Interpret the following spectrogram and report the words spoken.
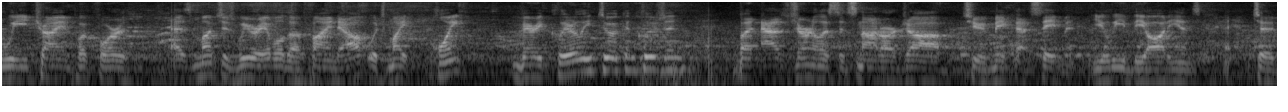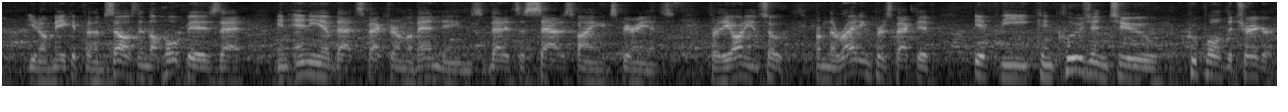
we try and put forth as much as we were able to find out, which might point very clearly to a conclusion. But as journalists, it's not our job to make that statement. You leave the audience to, you know, make it for themselves. And the hope is that in any of that spectrum of endings, that it's a satisfying experience for the audience. So, from the writing perspective, if the conclusion to who pulled the trigger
